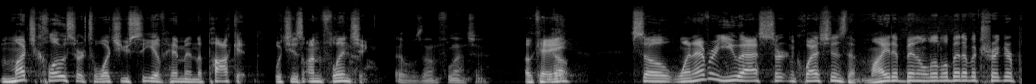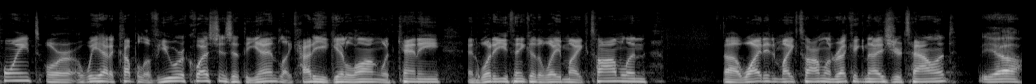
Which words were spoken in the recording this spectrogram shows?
much closer to what you see of him in the pocket, which is unflinching. It was unflinching. Okay. Yep. So, whenever you ask certain questions that might have been a little bit of a trigger point, or we had a couple of viewer questions at the end, like how do you get along with Kenny, and what do you think of the way Mike Tomlin Uh, why didn't Mike Tomlin recognize your talent? Yeah.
